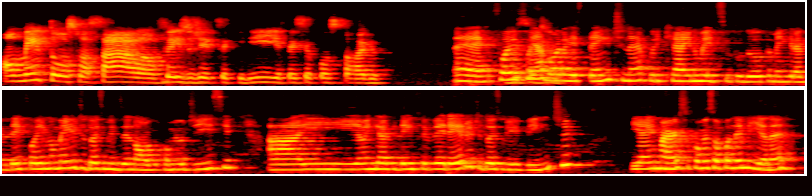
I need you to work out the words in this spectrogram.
aumentou sua sala, fez do jeito que você queria, fez seu consultório. É, foi, foi agora recente, né? Porque aí no meio disso tudo eu também engravidei. Foi no meio de 2019, como eu disse. Aí eu engravidei em fevereiro de 2020. E aí em março começou a pandemia, né?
